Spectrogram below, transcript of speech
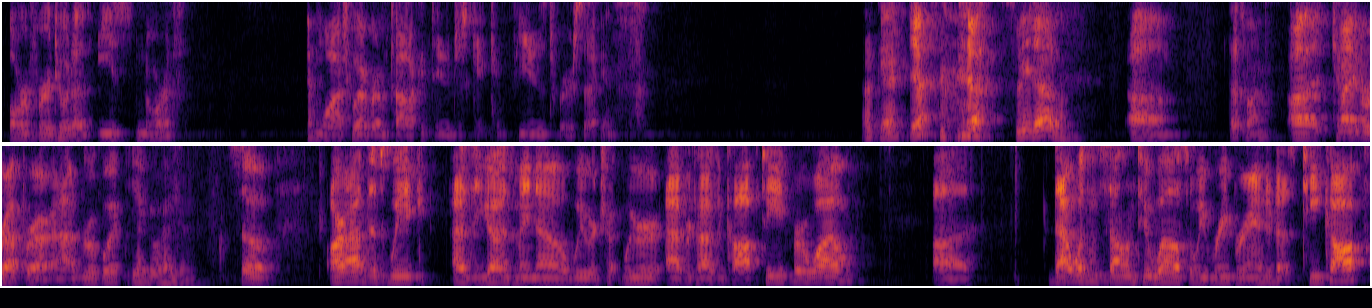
I'll refer to it as east north, and watch whoever I'm talking to just get confused for a second. okay, Yeah, yeah. sweet oh, Um, that's fine. Uh, can I interrupt for our ad real quick? yeah, go ahead, man. So, our ad this week, as you guys may know, we were tr- we were advertising cough tea for a while. Uh, that wasn't selling too well, so we rebranded as Tea Cough.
